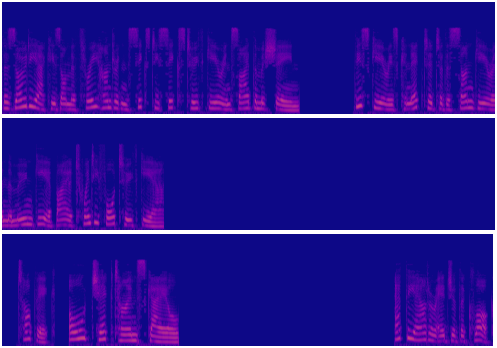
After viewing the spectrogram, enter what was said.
The zodiac is on the 366-tooth gear inside the machine. This gear is connected to the sun gear and the moon gear by a 24-tooth gear. Old Czech time scale. At the outer edge of the clock,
